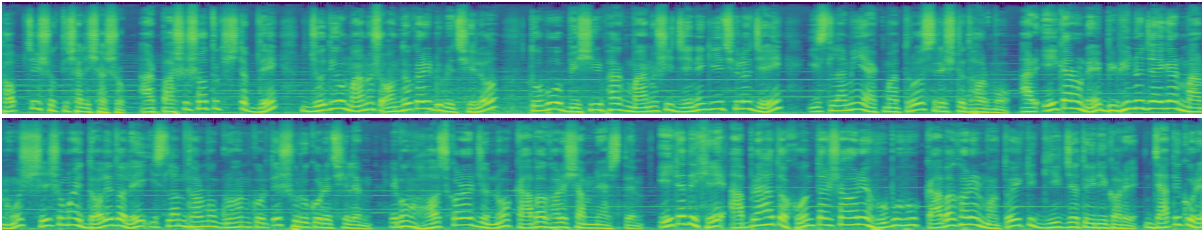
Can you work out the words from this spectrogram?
সবচেয়ে শক্তিশালী শাসক। আর পাঁচশো শত খ্রিস্টাব্দে যদিও মানুষ অন্ধকারে ডুবেছিল, তবুও বেশিরভাগ মানুষই জেনে গিয়েছিল যে ইসলামই একমাত্র শ্রেষ্ঠ ধর্ম। আর এই কারণে বিভিন্ন জায়গার মানুষ সে সময় দলে দলে ইসলাম ধর্ম গ্রহণ করতে শুরু করেছিলেন এবং হজ করার জন্য কাবা ঘরের সামনে আসতেন। এইটা দেখে আব্রাহা তখন তার শহরে হুবহু কাবা ঘরের মতো একটি গির্জা তৈরি করে, যাতে করে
